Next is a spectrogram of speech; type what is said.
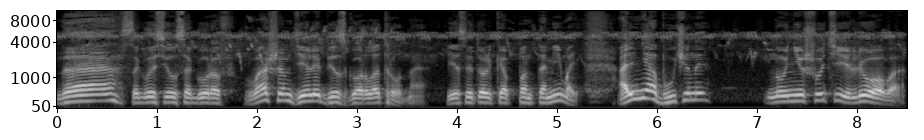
«Да», — согласился Гуров, — «в вашем деле без горла трудно. Если только пантомимой. Аль не обучены?» «Ну не шути, Лева»,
